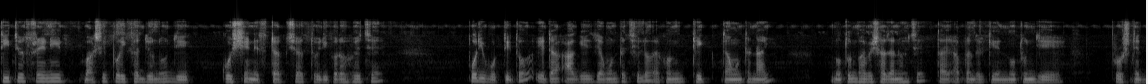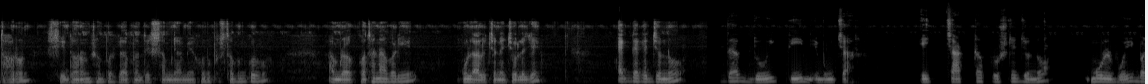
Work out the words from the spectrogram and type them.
তৃতীয় শ্রেণির বার্ষিক পরীক্ষার জন্য যে কোশ্চেন স্ট্রাকচার তৈরি করা হয়েছে, পরিবর্তিত, এটা আগে যেমনটা ছিল, এখন ঠিক তেমনটা নাই, নতুনভাবে সাজানো হয়েছে। তাই আপনাদেরকে নতুন যে প্রশ্নের ধরন, সেই ধরন সম্পর্কে আপনাদের সামনে আমি এখন উপস্থাপন করব। আমরা কথা না বাড়িয়ে মূল আলোচনায় চলে যাই। এক দাগের জন্য দাগ, দুই, তিন এবং চার। এই চারটা প্রশ্নের জন্য মূল বই বা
